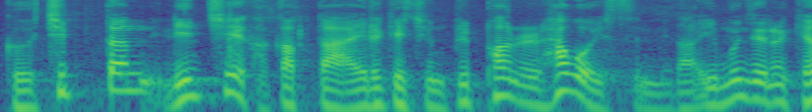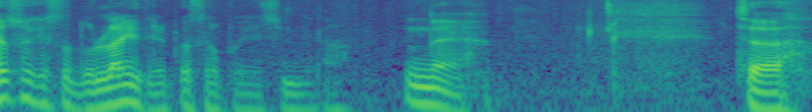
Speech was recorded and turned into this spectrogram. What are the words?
그 집단 린치에 가깝다 이렇게 지금 비판을 하고 있습니다. 이 문제는 계속해서 논란이 될 것으로 보여집니다. 네. 자,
